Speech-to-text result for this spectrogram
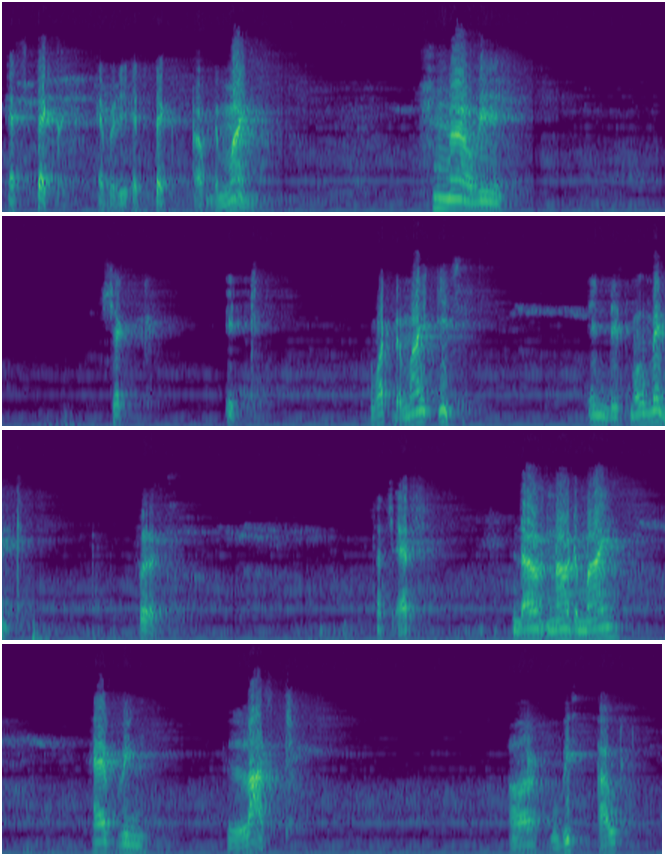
aspect, every aspect of the mind. Now we check it, what the mind is in this moment first such as now, now the mind having lust or without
